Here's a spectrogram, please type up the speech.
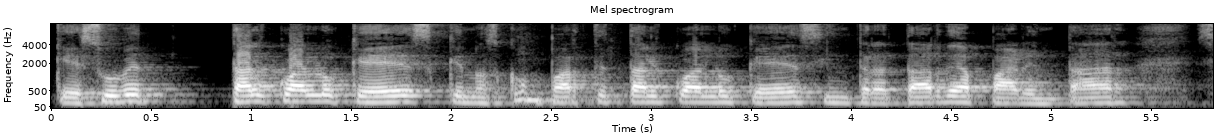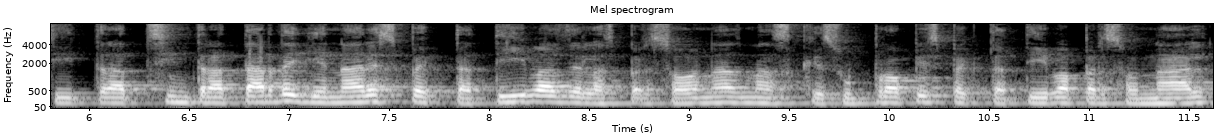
que sube tal cual lo que es, que nos comparte tal cual lo que es, sin tratar de aparentar, sin, sin tratar de llenar expectativas de las personas más que su propia expectativa personal,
